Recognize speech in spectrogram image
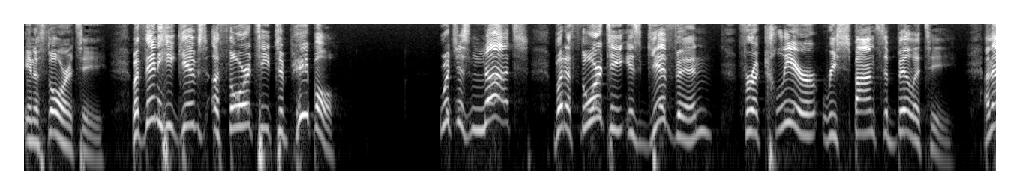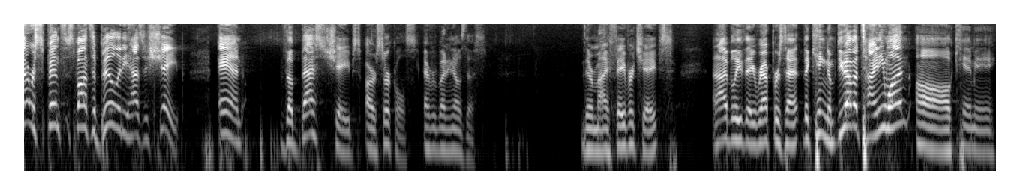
in authority. But then he gives authority to people, which is nuts. But authority is given for a clear responsibility. And that responsibility has a shape. And the best shapes are circles. Everybody knows this. They're my favorite shapes and I believe they represent the kingdom. Do you have a tiny one? Oh, Kimmy.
